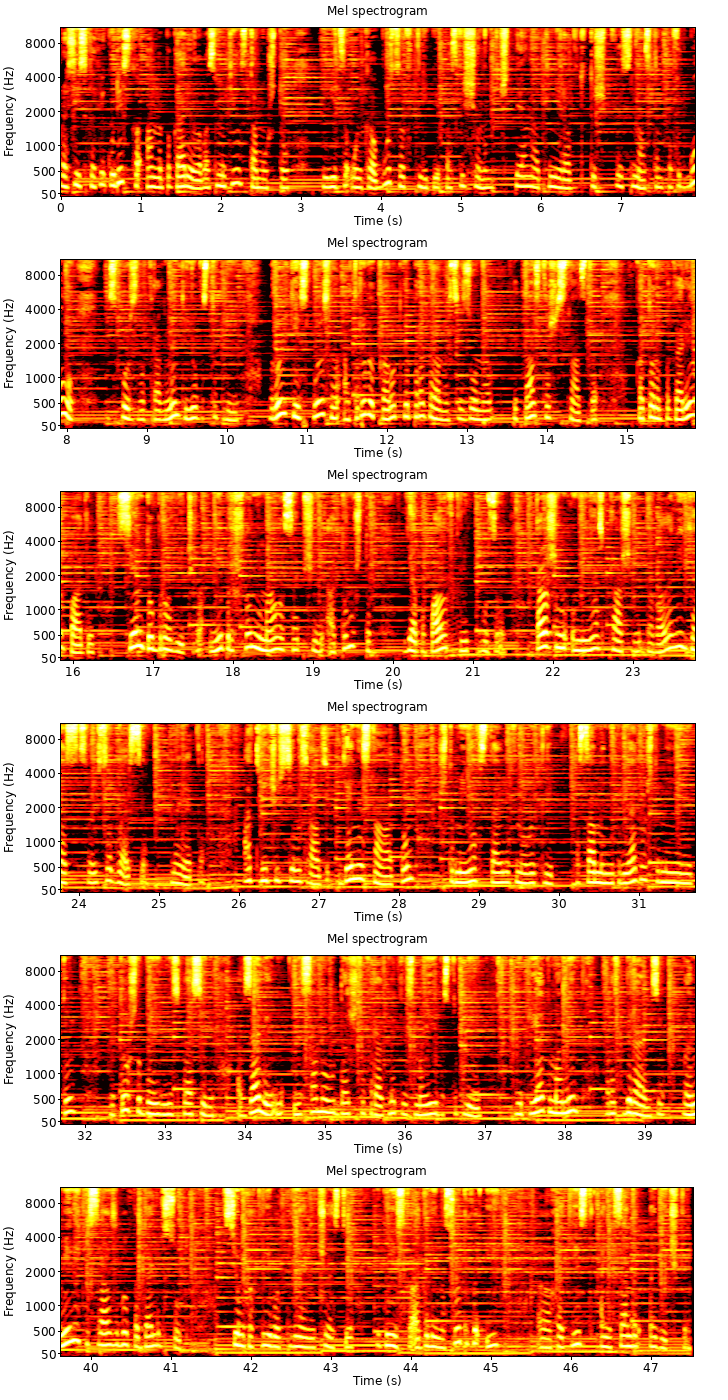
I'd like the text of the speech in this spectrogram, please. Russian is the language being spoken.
Российская фигуристка Анна Погорелова возмутилась тому, что певица Ольга Бусова в клипе, посвященном чемпионату мира в 2018 по футболу, использовала фрагмент ее выступлений. В ролике использован отрывок короткой программы сезона 15-16, в котором Погорел падает. Всем доброго вечера. Мне пришло немало сообщений о том, что я попала в клип Бузовой. Также у меня спрашивали, давала ли я свое согласие на это. Отвечу всем сразу. Я не знала о том, что меня вставили в новый клип. А самое неприятное, что меня не то, не то чтобы не спросили, а взяли не самый удачный фрагмент из моей выступления. Неприятный момент разбираемся. В Америке сразу бы подали в суд. В съемках клипа приняли участие фигуристка Аделина Сотова и э, хоккеист Александр Овечкин.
